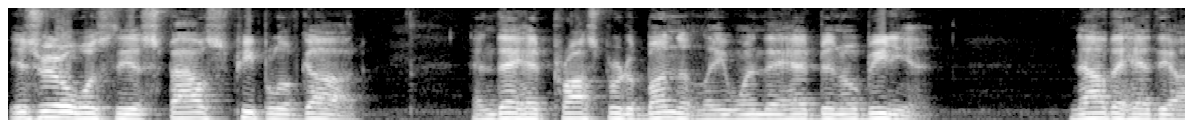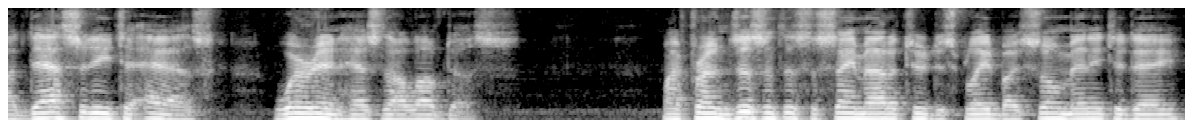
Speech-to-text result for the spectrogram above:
Israel was the espoused people of God, and they had prospered abundantly when they had been obedient. Now they had the audacity to ask, Wherein hast thou loved us? My friends, isn't this the same attitude displayed by so many today?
